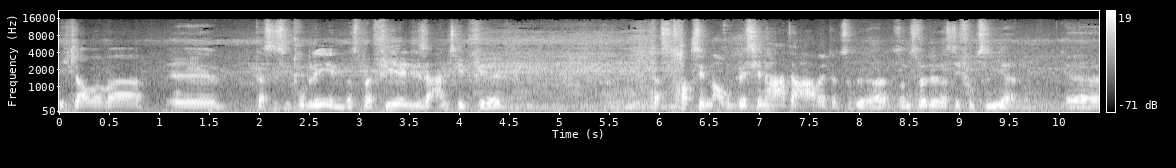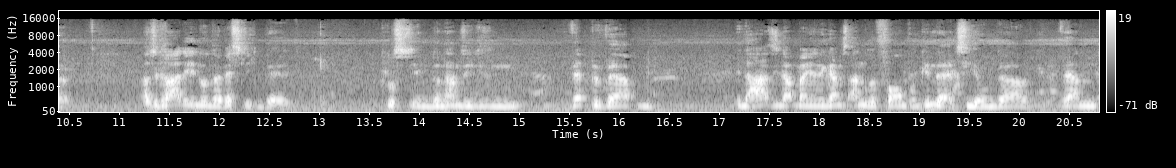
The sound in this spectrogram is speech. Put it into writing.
Ich glaube aber, äh, das ist ein Problem, dass bei vielen dieser Antrieb fehlt, dass trotzdem auch ein bisschen harte Arbeit dazugehört, sonst würde das nicht funktionieren. Äh, also gerade in unserer westlichen Welt. Plus dann haben sie diesen Wettbewerb mit, in Asien hat man ja eine ganz andere Form von Kindererziehung. Da werden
